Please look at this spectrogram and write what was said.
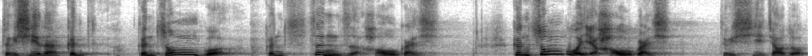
这个戏呢，跟跟中国、跟政治毫无关系，跟中国也毫无关系。这个戏叫做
